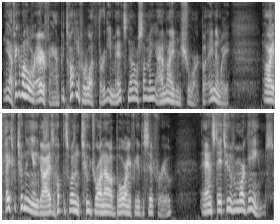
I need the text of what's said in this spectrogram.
Yeah, I think I went over everything. I've been talking for, what, 30 minutes now or something? I'm not even sure. But anyway, alright, thanks for tuning in, guys. I hope this wasn't too drawn out or boring for you to sit through. And stay tuned for more games.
